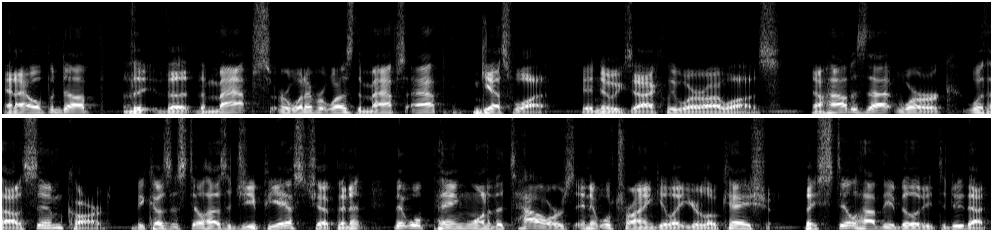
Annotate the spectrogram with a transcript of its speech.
and I opened up the, the, the maps or whatever it was, the maps app. Guess what? It knew exactly where I was. Now, how does that work without a SIM card? Because it still has a GPS chip in it that will ping one of the towers and it will triangulate your location. They still have the ability to do that.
